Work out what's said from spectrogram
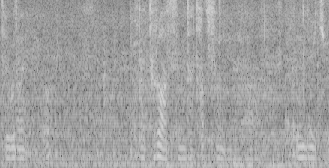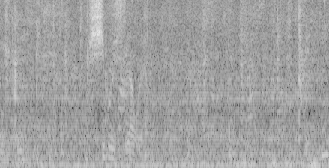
들고 다니기가? 일단 들어왔습니다. 탑승. 아, 샌드위치 먹고 좀 쉬고 있으려고요. 응?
